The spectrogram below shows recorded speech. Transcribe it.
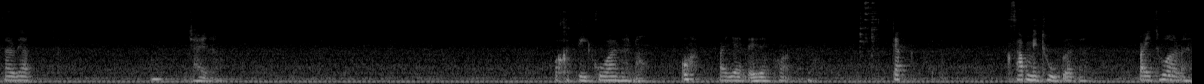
เขาเรียกไม่ใช่นะปกติกัวนะเนาะโอ้ไปใหญ่เลยเลยพอจักซับไม่ถูกเลยนะไปทั่วเลย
